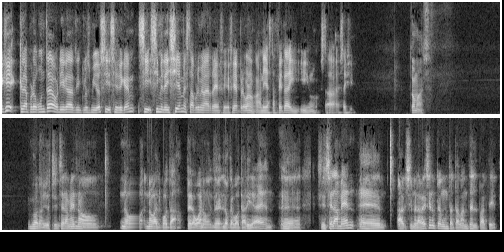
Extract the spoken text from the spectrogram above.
Crec que, que la pregunta hauria quedat inclús millor si, si, fiquem, si, si mereixem estar a primera RFF, eh? però bueno, ara ja està feta i, i no, està, està així. Tomàs, Bueno, jo sincerament no, no, no vaig votar, però bueno, de, lo que votaria, eh? eh sincerament, eh, si me l'haguessin preguntat abans del partit,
